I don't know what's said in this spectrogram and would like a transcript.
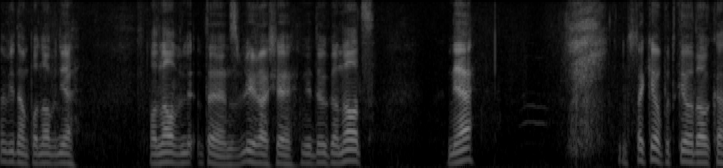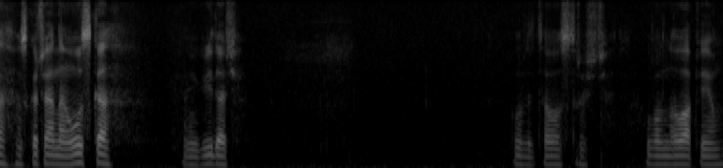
No witam ponownie. Ponownie, ten, zbliża się niedługo noc. Nie? Z takiego płytkiego dołka wyskoczyła nam łuska. Jak widać. Kurde, ta ostrość. Wolno łapie ją.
